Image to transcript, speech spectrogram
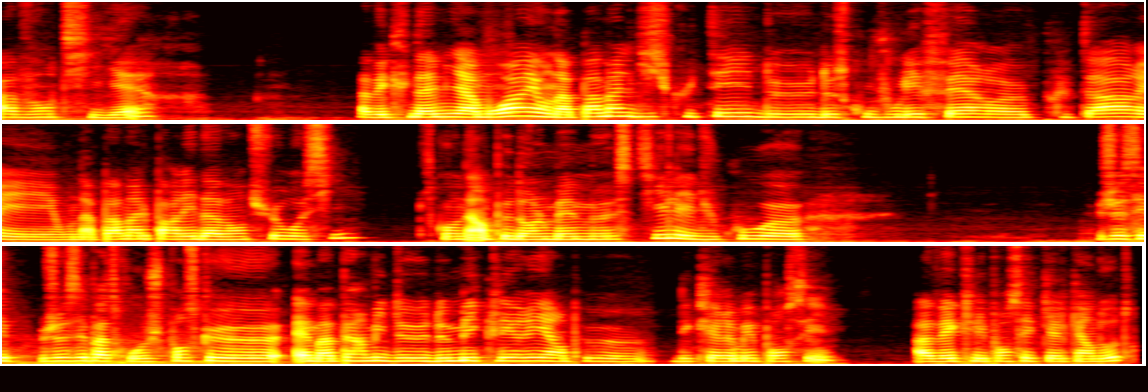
avant-hier, avec une amie à moi, et on a pas mal discuté de, de ce qu'on voulait faire euh, plus tard, et on a pas mal parlé d'aventure aussi, parce qu'on est un peu dans le même style, et du coup, euh, je sais, je sais pas trop. Je pense que elle m'a permis de, de m'éclairer un peu, euh, d'éclairer mes pensées avec les pensées de quelqu'un d'autre.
